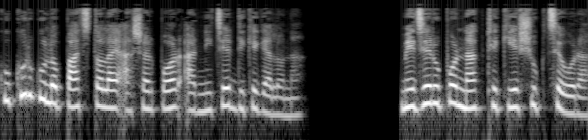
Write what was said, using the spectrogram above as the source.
কুকুরগুলো পাঁচতলায় আসার পর আর নিচের দিকে গেল না। মেঝের উপর নাক ঠেকিয়ে শুকছে ওরা।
